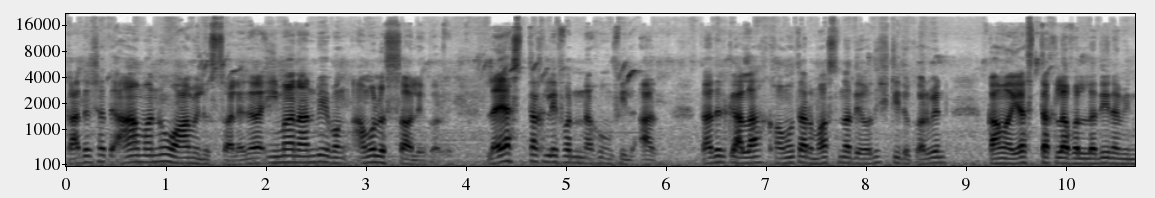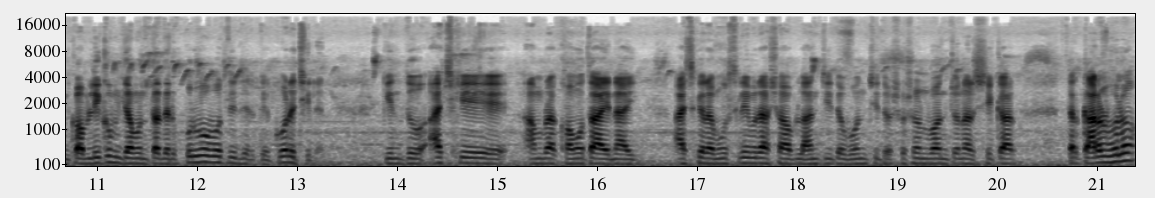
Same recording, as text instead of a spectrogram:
কাদের সাথে? আমানু ও আমিলুস সালে যারা ইমান আনবে এবং আমলুস সালে করবে। লায়াস লায়াস্তাখলিফান্নাহুম ফিল আরদ। তাদেরকে আল্লাহ ক্ষমতার মাসনাদে অধিষ্ঠিত করবেন। কামা ইয়াস্তাকলাফ আল্লাদিন আমিন কবলিকুম যেমন তাদের পূর্ববর্তীদেরকে করেছিলেন। কিন্তু আজকে আমরা ক্ষমতায় নাই। আজকেরা মুসলিমরা সব লাঞ্ছিত, বঞ্চিত, শোষণ বঞ্চনার শিকার। তার কারণ হলো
